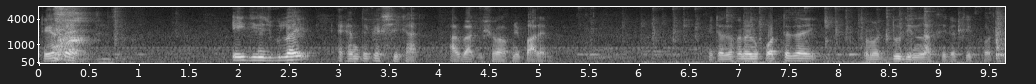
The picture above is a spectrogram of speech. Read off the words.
ঠিক আছে? এই জিনিসগুলোই এখান থেকে শেখার। আর বাকি সব আপনি পারেন। এটা যখন আমি করতে যাই আমার দুদিন লাগছে এটা ঠিক করতে।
